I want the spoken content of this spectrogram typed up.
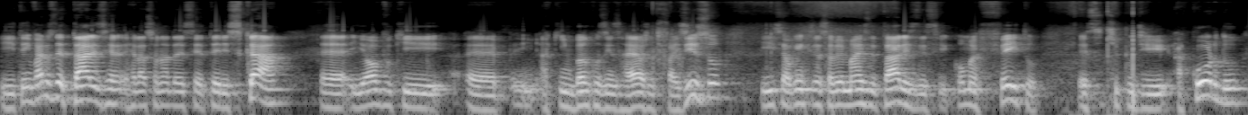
E tem vários detalhes relacionados a esse eteriská é, e óbvio que é, aqui em bancos em Israel a gente faz isso. E se alguém quiser saber mais detalhes desse como é feito esse tipo de acordo,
